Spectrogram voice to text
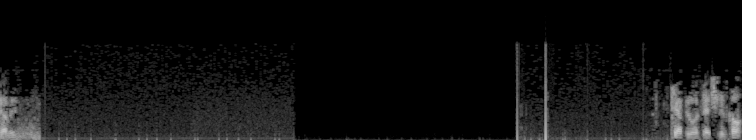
Copy. Copy what that should call.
